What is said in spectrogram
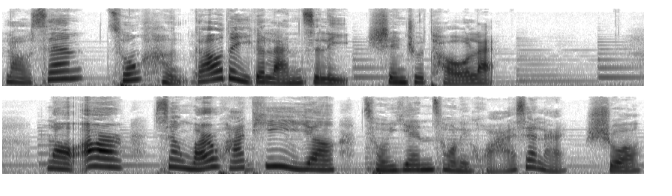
老三从很高的一个篮子里伸出头来。老二像玩滑梯一样从烟囱里滑下来，说：“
